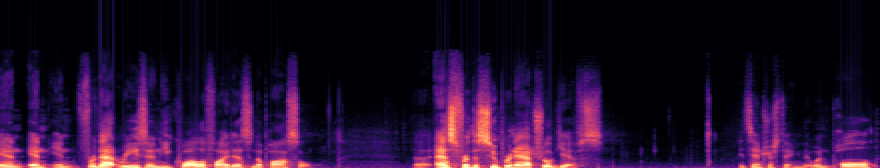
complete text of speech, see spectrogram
and, and, and for that reason, he qualified as an apostle. Uh, as for the supernatural gifts, it's interesting that when Paul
